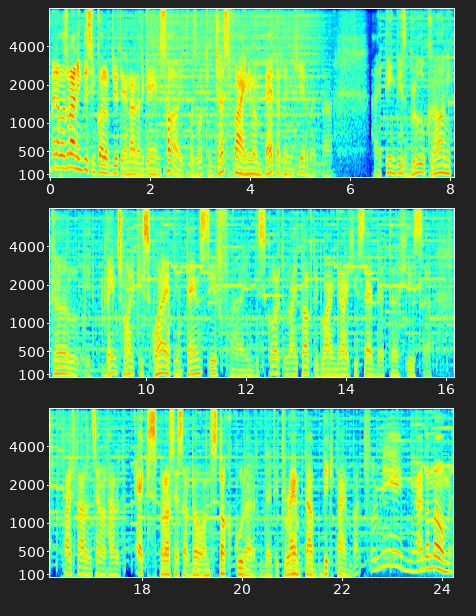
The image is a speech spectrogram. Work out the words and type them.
When I was running this in Call of Duty and other games, oh, it was working just fine, even better than here, but uh, I think this Blue Chronicle benchmark is quite intensive. Uh, in Discord, I talked with one guy. He said that uh, his uh, 5700X processor, though on stock cooler, that it ramped up big time. But for me, I don't know.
